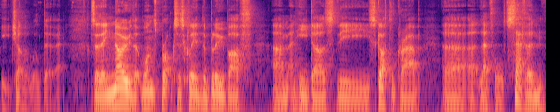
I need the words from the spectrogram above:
each other will do it. So they know that once Brox has cleared the blue buff um, and he does the Scuttle Crab uh, at level 7,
